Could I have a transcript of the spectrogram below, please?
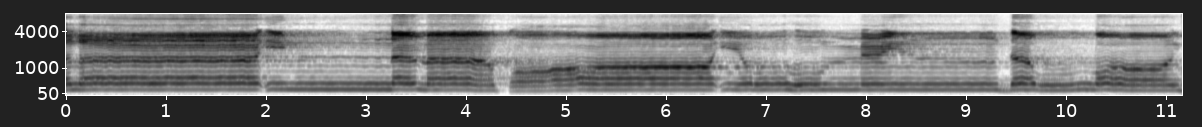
ألا إنما طائرهم عند الله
